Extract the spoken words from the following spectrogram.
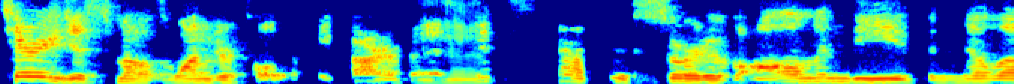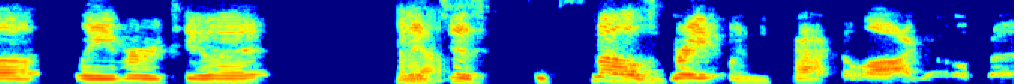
cherry just smells wonderful when you carve it. Mm-hmm. It's got this sort of almondy vanilla flavor to it. And yeah. it just it smells great when you crack a log open.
